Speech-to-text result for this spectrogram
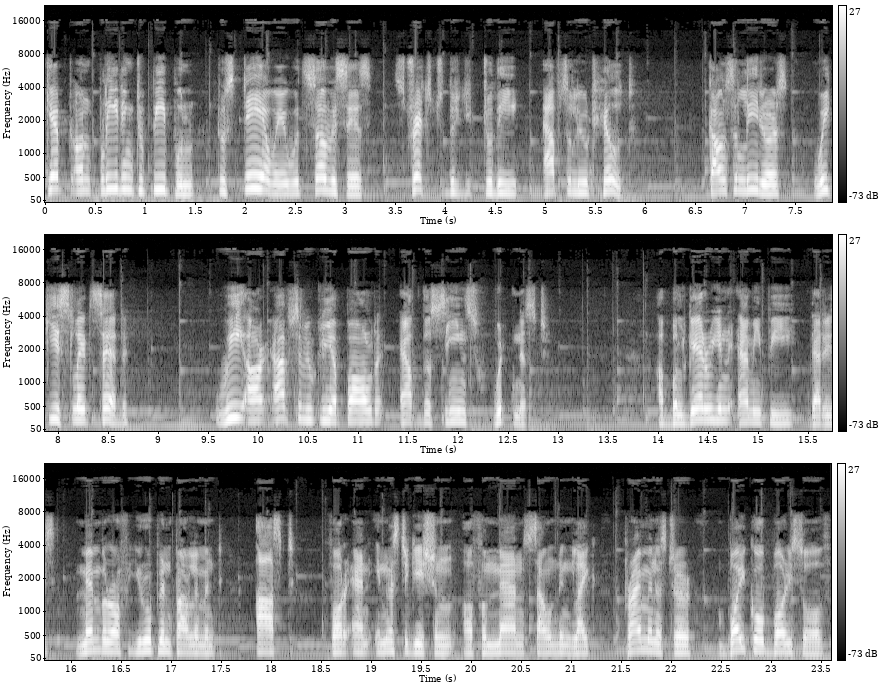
kept on pleading to people to stay away with services stretched to the, to the absolute hilt. Council leaders Vicky Slade said, We are absolutely appalled at the scenes witnessed. A Bulgarian MEP, that is, member of European Parliament, asked for an investigation of a man sounding like Prime Minister Boyko Borisov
